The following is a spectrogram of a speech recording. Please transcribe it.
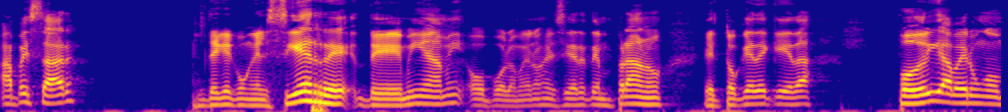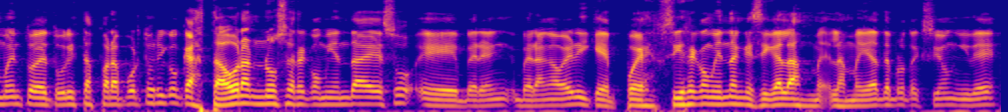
a pesar de que con el cierre de Miami, o por lo menos el cierre temprano, el toque de queda, podría haber un aumento de turistas para Puerto Rico, que hasta ahora no se recomienda eso, eh, verán, a ver, y que pues sí recomiendan que sigan las, medidas de protección y de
